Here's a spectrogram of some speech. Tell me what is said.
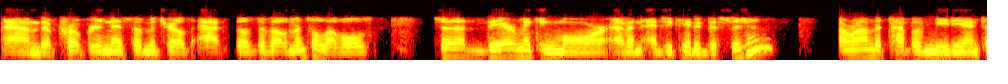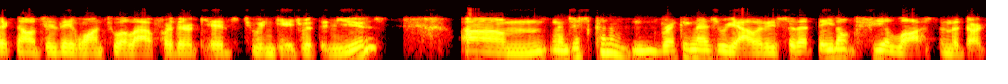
and the appropriateness of materials at those developmental levels so that they're making more of an educated decision around the type of media and technology they want to allow for their kids to engage with and use. Um, and just kind of recognize reality so that they don't feel lost in the dark.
